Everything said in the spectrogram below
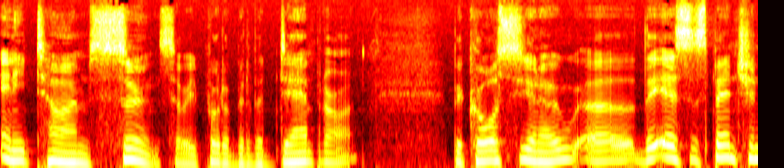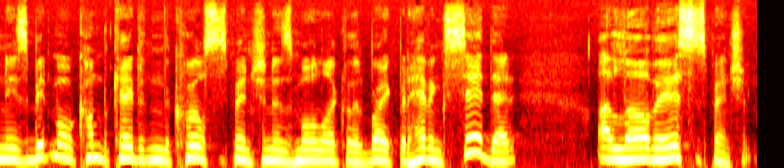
anytime soon. So he put a bit of a dampener on it. Because, you know, uh, the air suspension is a bit more complicated than the coil suspension is more likely to break. But having said that, I love air suspension.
